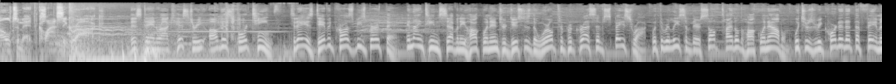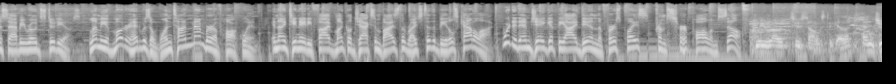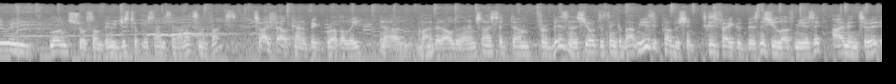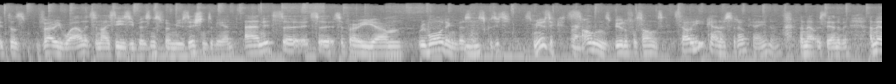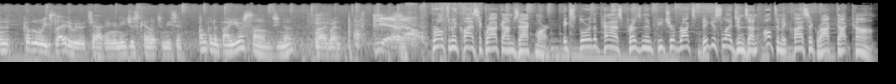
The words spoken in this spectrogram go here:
Ultimate Classic Rock. This day in rock history, August 14th. Today is David Crosby's birthday. In 1970, Hawkwind introduces the world to progressive space rock with the release of their self titled Hawkwind album, which was recorded at the famous Abbey Road Studios. Lemmy of Motorhead was a one time member of Hawkwind. In 1985, Michael Jackson buys the rights to the Beatles catalog. Where did MJ get the idea in the first place? From Sir Paul himself. We wrote two songs together, and during lunch or something, he just took me aside and said, I'd like some advice. So I felt kind of big brotherly, you know, I'm quite a bit older than him. So I said, um, for a business, you ought to think about music publishing. Because it's a very good business. You love music. I'm into it. It does very well. It's a nice, easy business for a musician to be in. And it's a, it's a, it's a very um, rewarding business because it's, it's music, it's Right. songs, beautiful songs. So he kind of said, okay, you know. And that was the end of it. And then a couple of weeks later, we were chatting, and he just came up to me and said, I'm going to buy your songs, you know. And I went, yeah. For Ultimate Classic Rock, I'm Zach Martin. Explore the past, present, and future of rock's biggest legends on UltimateClassicRock.com.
